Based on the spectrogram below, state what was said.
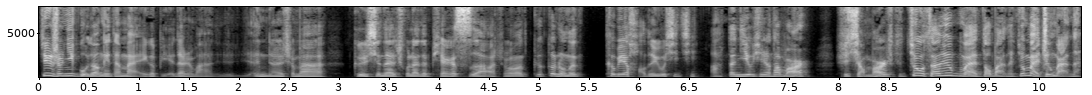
这个时候你果断给他买一个别的，是吧？嗯，什么各现在出来的 P X 四啊，什么各各种的特别好的游戏机啊，单机游戏让他玩。是想玩就咱就不买盗版的，就买正版的。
